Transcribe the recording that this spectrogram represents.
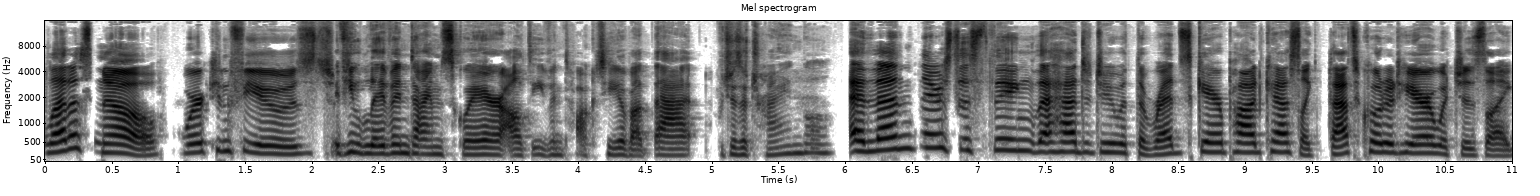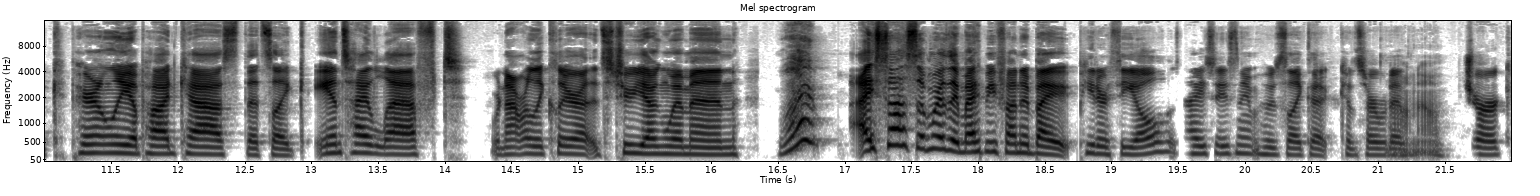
Let us know. We're confused. If you live in Times Square, I'll even talk to you about that, which is a triangle. And then there's this thing that had to do with the Red Scare podcast. Like that's quoted here, which is like apparently a podcast that's like anti left. We're not really clear. It's two young women. What? I saw somewhere they might be funded by Peter Thiel. Is how you say his name? Who's like a conservative jerk,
